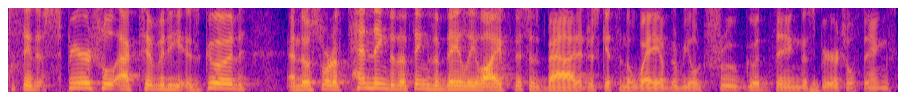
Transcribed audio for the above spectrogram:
to say that spiritual activity is good and those sort of tending to the things of daily life, this is bad. It just gets in the way of the real true good thing, the spiritual things.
